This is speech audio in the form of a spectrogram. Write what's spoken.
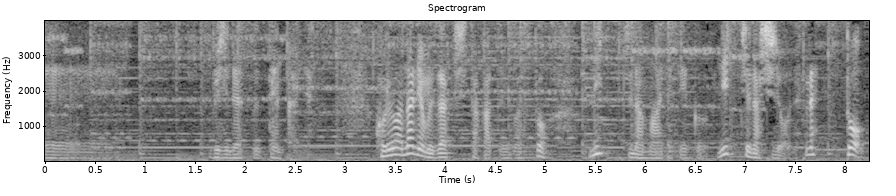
えー、ビジネス展開です。これは何を目指したかと言いますと、ニッチなマーケティング、ニッチな市場ですね、と、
